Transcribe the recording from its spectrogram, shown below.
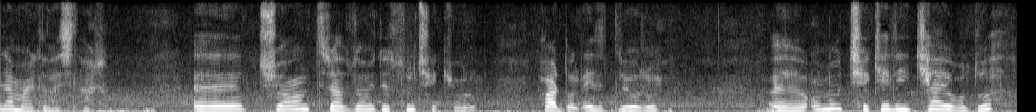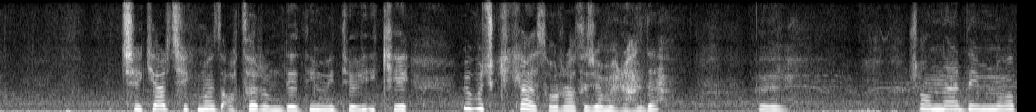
Selam arkadaşlar. Ee, şu an Trabzon videosunu çekiyorum. Pardon editliyorum. Ee, onu çekeli iki ay oldu. Çeker çekmez atarım dediğim videoyu iki, bir buçuk iki ay sonra atacağım herhalde. Ee, şu an neredeyim, ne, yap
